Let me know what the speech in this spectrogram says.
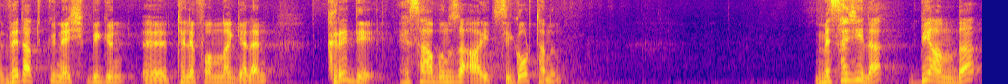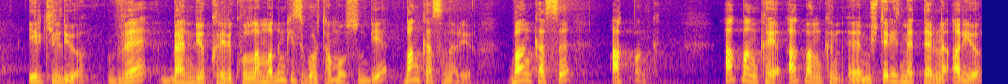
Vedat Güneş bir gün e, telefonuna gelen kredi hesabınıza ait sigortanın mesajıyla bir anda irkiliyor ve ben diyor kredi kullanmadım ki sigortam olsun diye bankasını arıyor. Bankası Akbank. Akbank'ı Akbank'ın e, müşteri hizmetlerini arıyor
